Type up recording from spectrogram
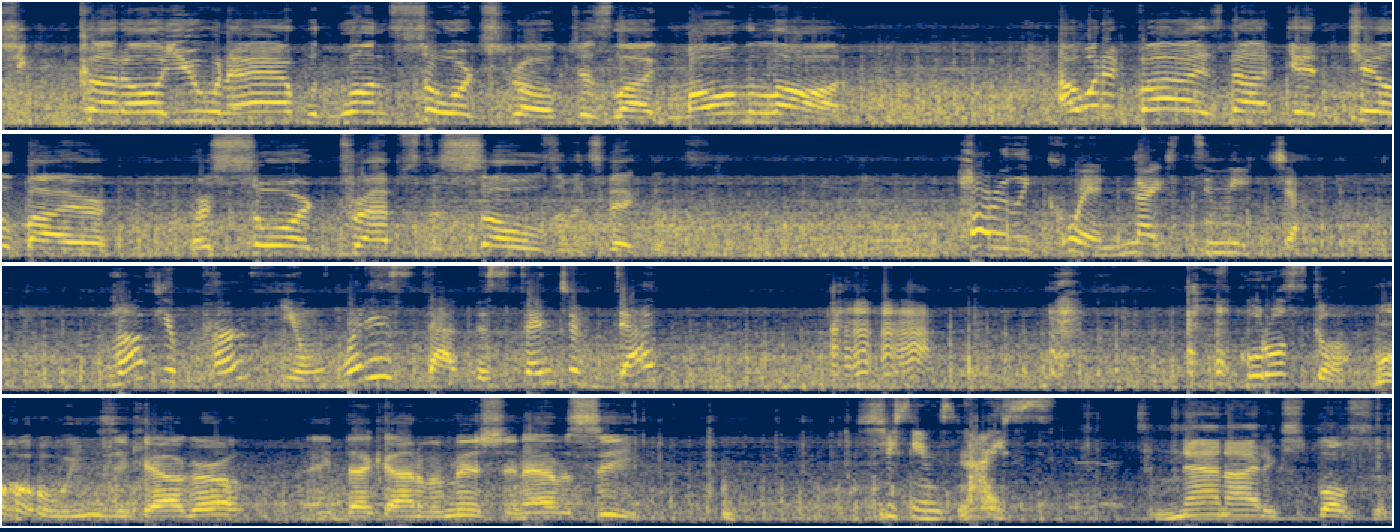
She can cut all you in half with one sword stroke, just like mowing the lawn. I would advise not getting killed by her. Her sword traps the souls of its victims. Harley Quinn, nice to meet ya. Love your perfume. What is that? The scent of death? Horoska. Whoa, easy, cowgirl. Ain't that kind of a mission. Have a seat. She seems nice. It's a nanite explosive.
